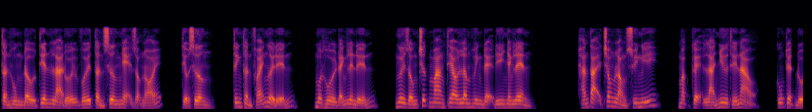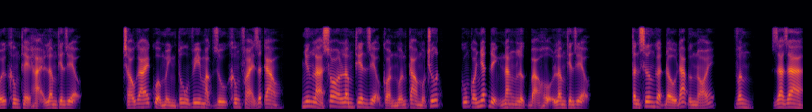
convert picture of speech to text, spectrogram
Tần Hùng đầu tiên là đối với Tần Sương nhẹ giọng nói, Tiểu Sương, tinh thần phái người đến, một hồi đánh lên đến, ngươi giống trước mang theo Lâm huynh đệ đi nhanh lên. Hắn tại trong lòng suy nghĩ, mặc kệ là như thế nào, cũng tuyệt đối không thể hại Lâm Thiên Diệu. Cháu gái của mình tu vi mặc dù không phải rất cao, nhưng là so Lâm Thiên Diệu còn muốn cao một chút, cũng có nhất định năng lực bảo hộ Lâm Thiên Diệu. Tần Sương gật đầu đáp ứng nói, vâng, ra ra,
